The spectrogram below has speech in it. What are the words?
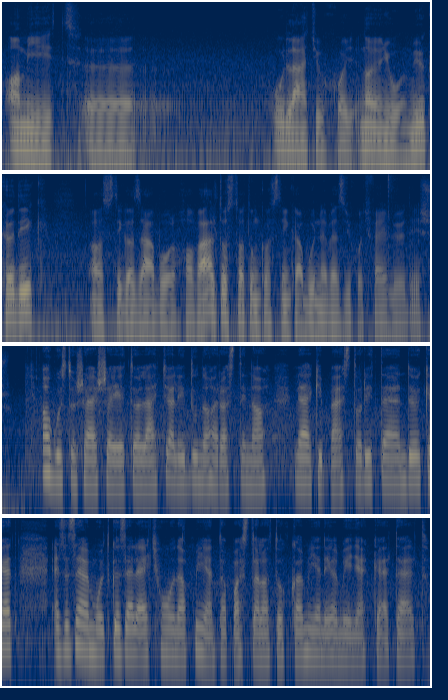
Amit úgy látjuk, hogy nagyon jól működik, azt igazából, ha változtatunk, azt inkább úgy nevezzük, hogy fejlődés. Augusztus 1-től látja el itt Dunaharasztina lelkipásztori teendőket. Ez az elmúlt közel egy hónap milyen tapasztalatokkal, milyen élményekkel telt?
